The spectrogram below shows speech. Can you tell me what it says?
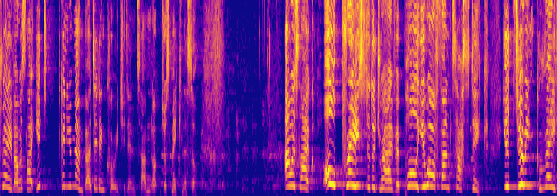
drove, I was like, can you remember? I did encourage you, didn't I? I'm not just making this up. I was like, oh, praise to the driver. Paul, you are fantastic. You're doing great.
